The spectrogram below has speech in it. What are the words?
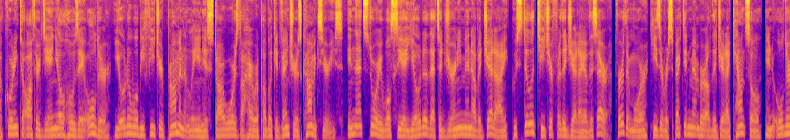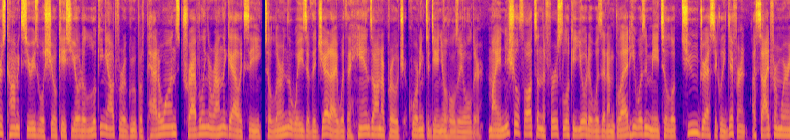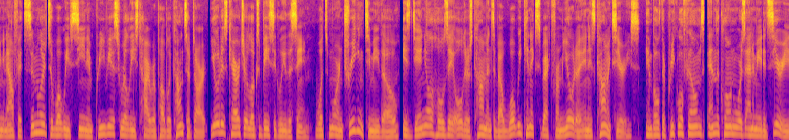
According to author Daniel Jose Older, Yoda will be featured prominently in his Star Wars The High Republic Adventures comic series. In that story, we'll see a Yoda that's a journeyman of a Jedi who's still a teacher for the Jedi of this era. Furthermore, he's a respected member of the Jedi Council, and Older's comic series will showcase Yoda looking out for a group of Padawans traveling around the galaxy to learn the ways of the Jedi with a hands-on approach according to Daniel Jose Older. My initial thoughts on the first look at Yoda was that I'm glad he wasn't made to look too drastically different, aside from wearing an outfit similar to what we've seen in previous released High Republic concept art, Yoda's character looks basically the same. What's more intriguing to me though, is Daniel Jose Older's comments about what we can expect from Yoda in his comic series. In both the prequel films and the Clone Wars animated series,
